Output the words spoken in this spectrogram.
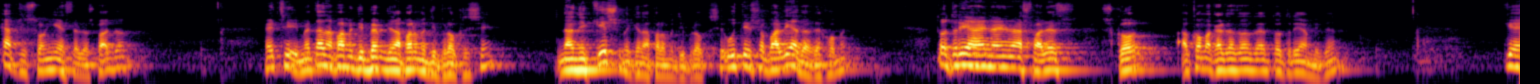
κάποιες χρονιές τέλος πάντων. Έτσι, μετά να πάμε την Πέμπτη να πάρουμε την πρόκριση. Να νικήσουμε και να πάρουμε την πρόκριση. Ούτε η ισοπαλία δεν δέχομαι. Το 3-1 είναι ένα ασφαλές σκορ. Ακόμα καλύτερα θα ήταν το 3-0. Και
